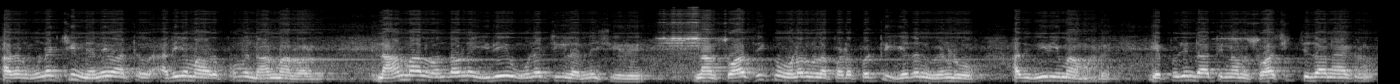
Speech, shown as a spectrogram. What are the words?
அதன் உணர்ச்சி நினைவாற்றல் அதிகமாக இருப்போம் நான்மால் ஆன்மால் இந்த ஆன்மால் வந்தவுடனே இதே உணர்ச்சிகள் என்ன செய்யுது நாம் சுவாசிக்கும் உணர்வுகளை படப்பட்டு எதன் உணர்வோம்? அது வீரியமா மாறும் எப்படின்னு ராத்திரி நாம சுவாசித்து தான் ஆகணும்.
